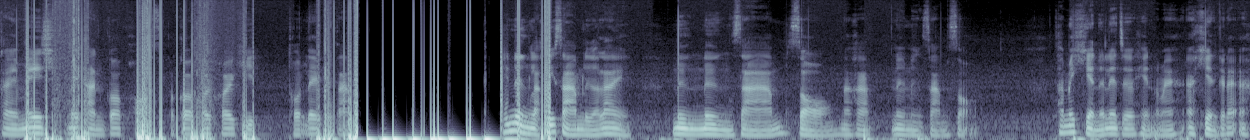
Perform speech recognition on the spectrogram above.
ใครไม่ไม่ทันก็พอสแล้วก็ค่อยๆ คิดทดเลขไปตาม ที่ 1 หลักที่ 3 เหลืออะไร 1 1 3 2 นะครับ 1 1 3 2 ถ้าไม่เขียนนักเรียนจะเห็นไหมอะเขียนก็ได้อะ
